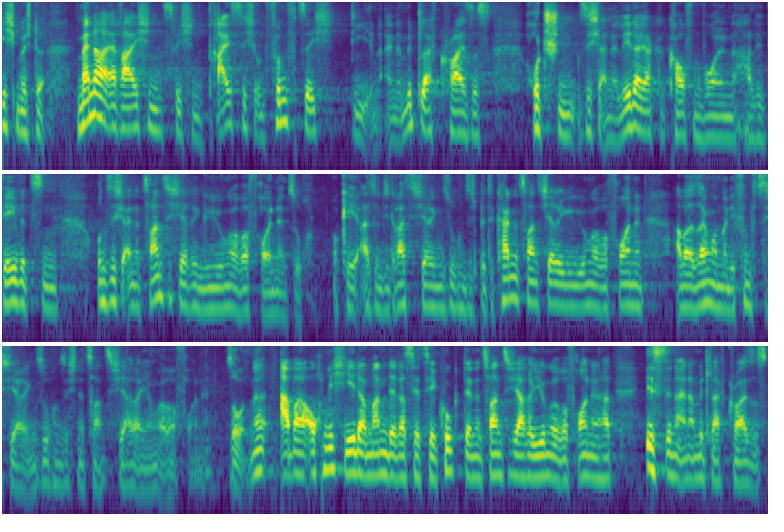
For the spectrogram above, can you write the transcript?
ich möchte Männer erreichen zwischen 30 und 50, die in eine Midlife-Crisis rutschen, sich eine Lederjacke kaufen wollen, Harley Davidson und sich eine 20-jährige jüngere Freundin suchen. Okay, also die 30-Jährigen suchen sich bitte keine 20-jährige jüngere Freundin, aber sagen wir mal, die 50-Jährigen suchen sich eine 20 Jahre jüngere Freundin. So, ne? Aber auch nicht jeder Mann, der das jetzt hier guckt, der eine 20 Jahre jüngere Freundin hat, ist in einer Midlife-Crisis.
